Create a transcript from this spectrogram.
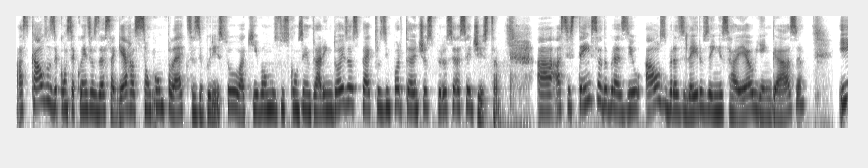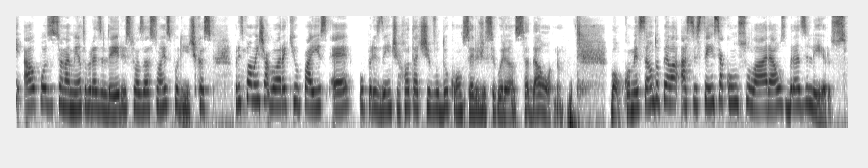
As causas e consequências dessa guerra são complexas e por isso aqui vamos nos concentrar em dois aspectos importantes para o CACDista: a assistência do Brasil aos brasileiros em Israel e em Gaza e ao posicionamento brasileiro e suas ações políticas, principalmente agora que o país é o presidente rotativo do Conselho de Segurança da ONU. Bom, começando pela assistência consular aos brasileiros.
